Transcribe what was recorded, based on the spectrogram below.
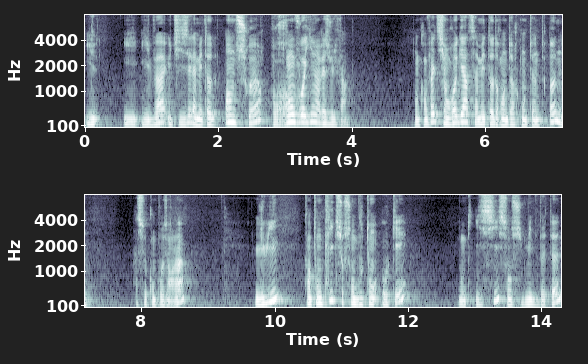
il, va utiliser la méthode answer pour renvoyer un résultat. Donc en fait, si on regarde sa méthode render content on, à ce composant-là, lui, quand on clique sur son bouton OK, donc ici, son submit button,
